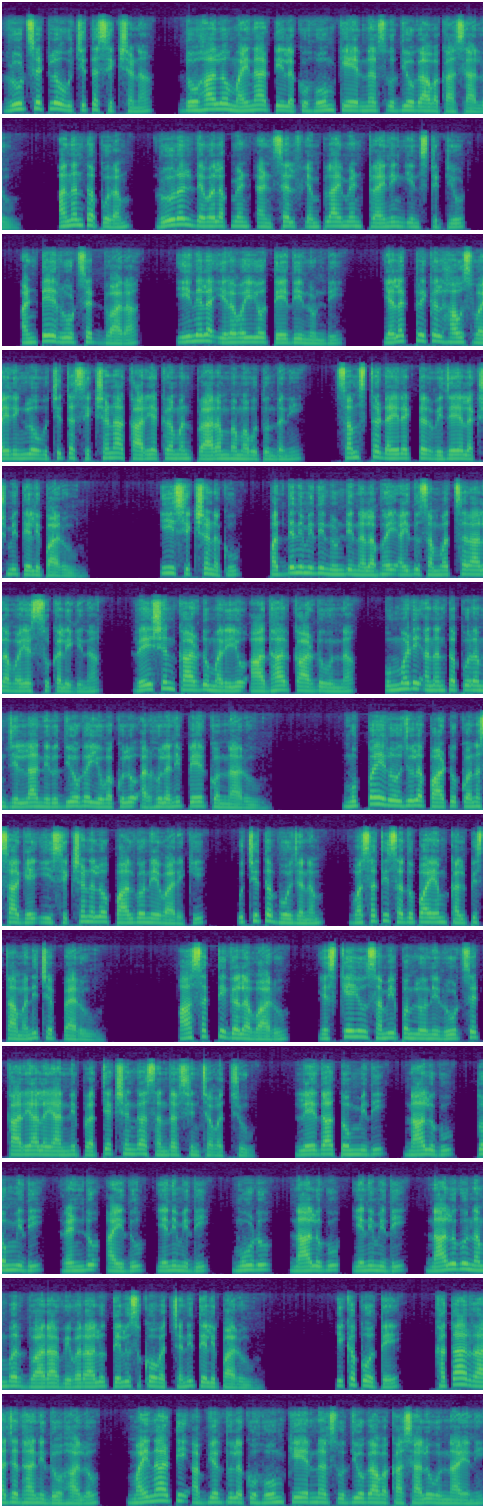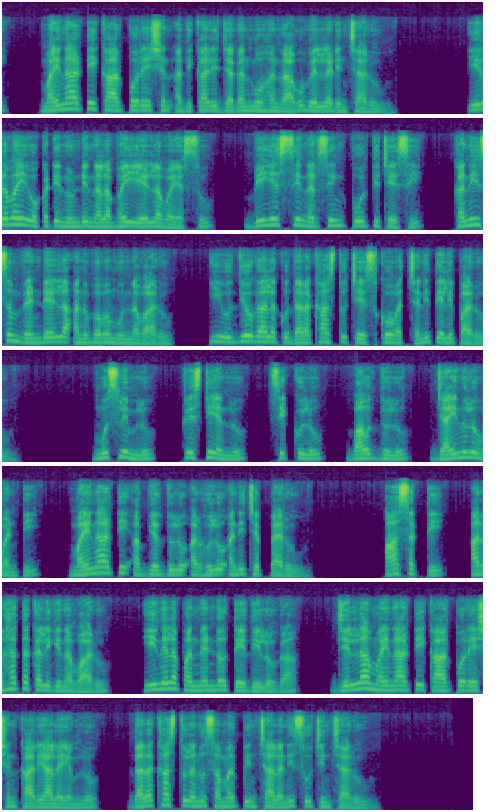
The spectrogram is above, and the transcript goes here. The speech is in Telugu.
రూట్సెట్లో ఉచిత శిక్షణ దోహాలో మైనార్టీలకు home care nurse ఉద్యోగావకాశాలు. Anantapuram rural development and self employment training institute అంటే రూట్సెట్ ద్వారా ఈ నెల ఇరవయో తేదీ నుండి ఎలక్ట్రికల్ హౌస్ వైరింగ్లో ఉచిత శిక్షణా కార్యక్రమం ప్రారంభమవుతుందని సంస్థ డైరెక్టర్ విజయలక్ష్మి తెలిపారు. ఈ శిక్షణకు పద్దెనిమిది నుండి నలభై ఐదు సంవత్సరాల వయస్సు కలిగిన రేషన్ కార్డు మరియు ఆధార్ కార్డు ఉన్న ఉమ్మడి అనంతపురం జిల్లా నిరుద్యోగ యువకులు అర్హులని పేర్కొన్నారు. ముప్పై రోజుల పాటు కొనసాగే ఈ శిక్షణలో పాల్గొనేవారికి ఉచిత భోజనం వసతి సదుపాయం కల్పిస్తామని చెప్పారు. ఆసక్తి గల వారు ఎస్కేయు సమీపంలోని రూట్సెట్ కార్యాలయాన్ని ప్రత్యక్షంగా సందర్శించవచ్చు. లేదా తొమ్మిది నాలుగు తొమ్మిది రెండు ఐదు ఎనిమిది మూడు నాలుగు ఎనిమిది నాలుగు నంబర్ ద్వారా వివరాలు తెలుసుకోవచ్చని తెలిపారు. ఇకపోతే ఖతార్ రాజధాని దోహాలో మైనార్టీ అభ్యర్థులకు హోమ్ కేర్ నర్స్ ఉద్యోగావకాశాలు ఉన్నాయని మైనార్టీ కార్పొరేషన్ అధికారి జగన్మోహన్ రావు వెల్లడించారు. ఇరవై ఒకటి నుండి నలభై ఏళ్ళ వయస్సు బీఎస్సీ నర్సింగ్ పూర్తి చేసి కనీసం రెండేళ్ళ అనుభవం ఉన్నవారు ఈ ఉద్యోగాలకు దరఖాస్తు చేసుకోవచ్చని తెలిపారు. ముస్లింలు క్రిస్టియన్లు సిక్కులు బౌద్ధులు జైనులు వంటి మైనార్టీ అభ్యర్థులు అర్హులు అని చెప్పారు. ఆసక్తి అర్హత కలిగిన వారు ఈ నెల పన్నెండో తేదీలోగా జిల్లా మైనార్టీ కార్పొరేషన్ కార్యాలయంలో దరఖాస్తులను సమర్పించాలని సూచించారు.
